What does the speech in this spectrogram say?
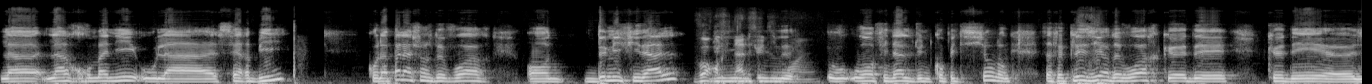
la, la Roumanie ou la Serbie qu'on n'a pas la chance de voir en demi-finale. Voir en finale, d'une- effectivement. ouais. ou, ou en finale d'une compétition. Donc, ça fait plaisir de voir que des que des euh,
